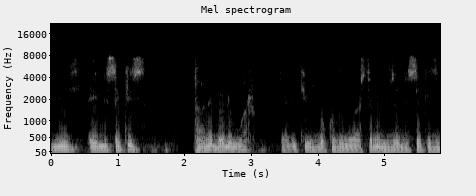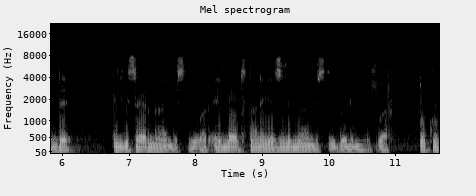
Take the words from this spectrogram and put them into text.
158 tane bölüm var. Yani 209 üniversitenin 158'inde bilgisayar mühendisliği var. 56 tane yazılım mühendisliği bölümümüz var. 9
